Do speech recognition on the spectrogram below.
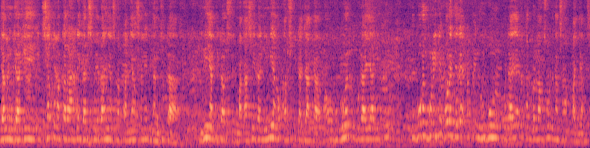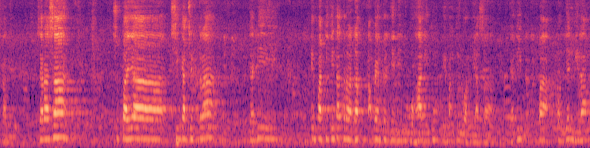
yang menjadi satu mata rantai garis merah yang sangat panjang sekali dengan kita. Ini yang kita harus terima kasih dan ini yang harus kita jaga. Bahwa hubungan kebudayaan itu, hubungan politik boleh jelek, tapi hubungan kebudayaan akan berlangsung dengan sangat panjang sekali. Saya rasa supaya singkat cerita, jadi empati kita terhadap apa yang terjadi di Wuhan itu memang itu luar biasa. Jadi Pak Konjen bilang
